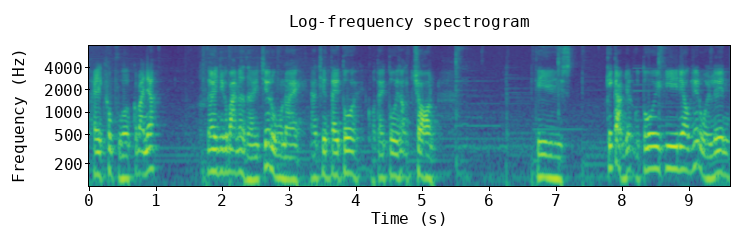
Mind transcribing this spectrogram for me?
hay không phù hợp các bạn nhé. Đây như các bạn đã thấy chiếc đồng hồ này đang trên tay tôi, có tay tôi dạng tròn. Thì cái cảm nhận của tôi khi đeo chiếc đồng hồ lên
